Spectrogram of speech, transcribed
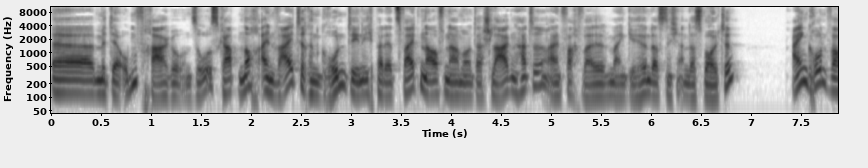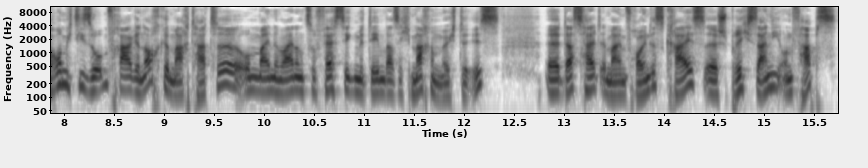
äh, mit der Umfrage und so. Es gab noch einen weiteren Grund, den ich bei der zweiten Aufnahme unterschlagen hatte, einfach weil mein Gehirn das nicht anders wollte. Ein Grund, warum ich diese Umfrage noch gemacht hatte, um meine Meinung zu festigen mit dem, was ich machen möchte, ist, äh, dass halt in meinem Freundeskreis, äh, sprich Sunny und Fabs,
